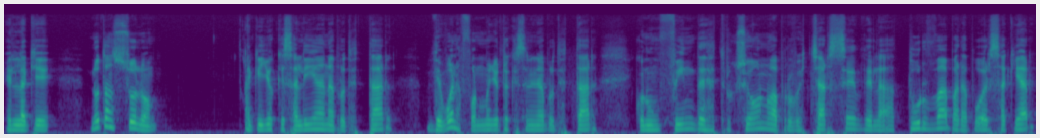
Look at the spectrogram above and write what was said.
en la que no tan solo aquellos que salían a protestar de buena forma y otros que salían a protestar con un fin de destrucción o aprovecharse de la turba para poder saquear,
